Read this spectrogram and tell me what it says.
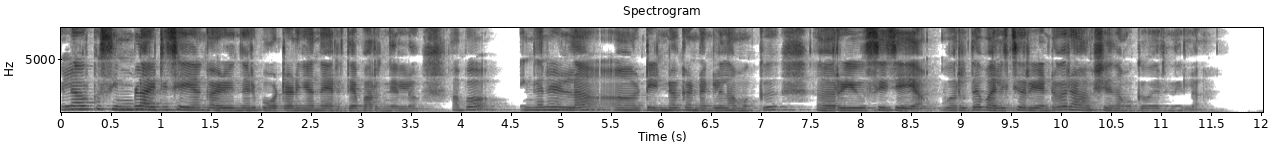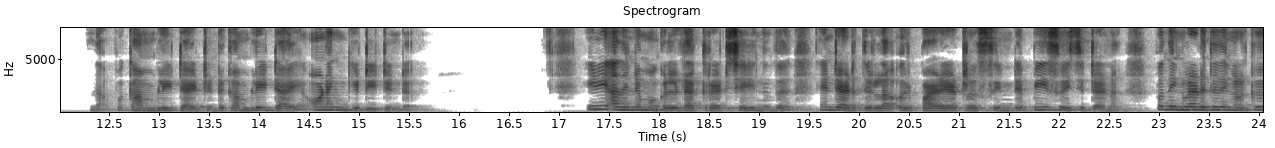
എല്ലാവർക്കും സിമ്പിളായിട്ട് ചെയ്യാൻ കഴിയുന്നൊരു പോട്ടാണ് ഞാൻ നേരത്തെ പറഞ്ഞല്ലോ. അപ്പോൾ ഇങ്ങനെയുള്ള ടിന്നൊക്കെ ഉണ്ടെങ്കിൽ നമുക്ക് റീയൂസ് ചെയ്യാം. വെറുതെ വലിച്ചെറിയേണ്ട ഒരാവശ്യം നമുക്ക് വരുന്നില്ല. അപ്പോൾ കംപ്ലീറ്റ് ആയിട്ടുണ്ട് കംപ്ലീറ്റായി ഉണങ്ങി കിട്ടിയിട്ടുണ്ട്. ഇനി അതിന്റെ മുകളിൽ ഡെക്കറേറ്റ് ചെയ്യുന്നത് എന്റെ അടുത്തുള്ള ഒരു പഴയ ഡ്രസ്സിന്റെ പീസ് വെച്ചിട്ടാണ്. അപ്പോൾ നിങ്ങളുടെ അടുത്ത് നിങ്ങൾക്ക്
